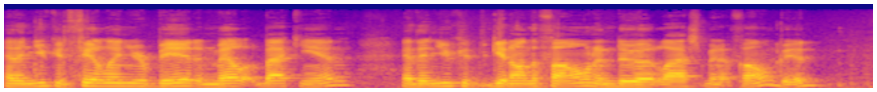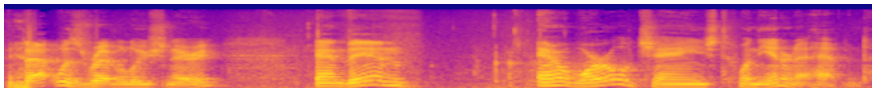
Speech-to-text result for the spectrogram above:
and then you could fill in your bid and mail it back in, and then you could get on the phone and do a last minute phone bid. That was revolutionary. And then our world changed when the internet happened.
